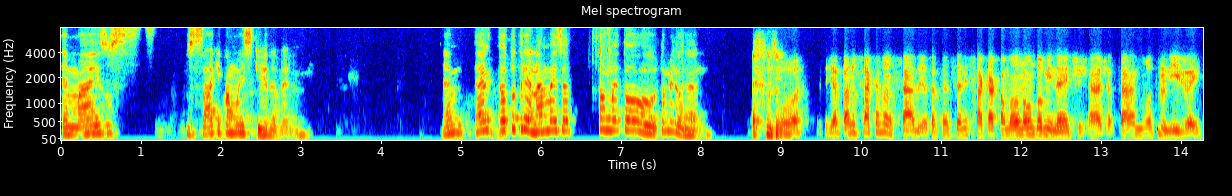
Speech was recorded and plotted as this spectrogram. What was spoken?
é mais o, o, saque com a mão esquerda, velho. É, é, eu tô treinando, mas eu tô, tô, tô melhorando. Boa. Já tá no saque avançado, já tá pensando em sacar com a mão não dominante já, já tá no outro nível aí.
